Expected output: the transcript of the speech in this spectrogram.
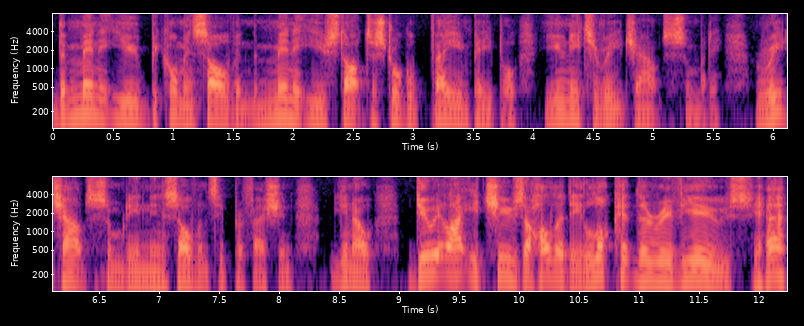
the minute you become insolvent, the minute you start to struggle paying people, you need to reach out to somebody. Reach out to somebody in the insolvency profession. You know, do it like you choose a holiday. Look at the reviews. Yeah.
